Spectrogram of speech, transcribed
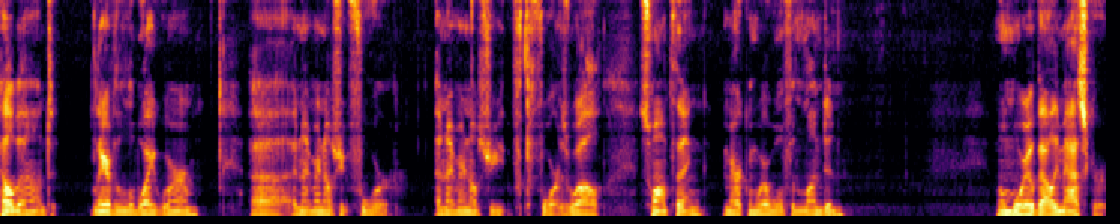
Hellbound, Lair of the White Worm, uh, A Nightmare on Elm Street 4, A Nightmare on Elm Street 4 as well, Swamp Thing, American Werewolf in London, Memorial Valley Massacre,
